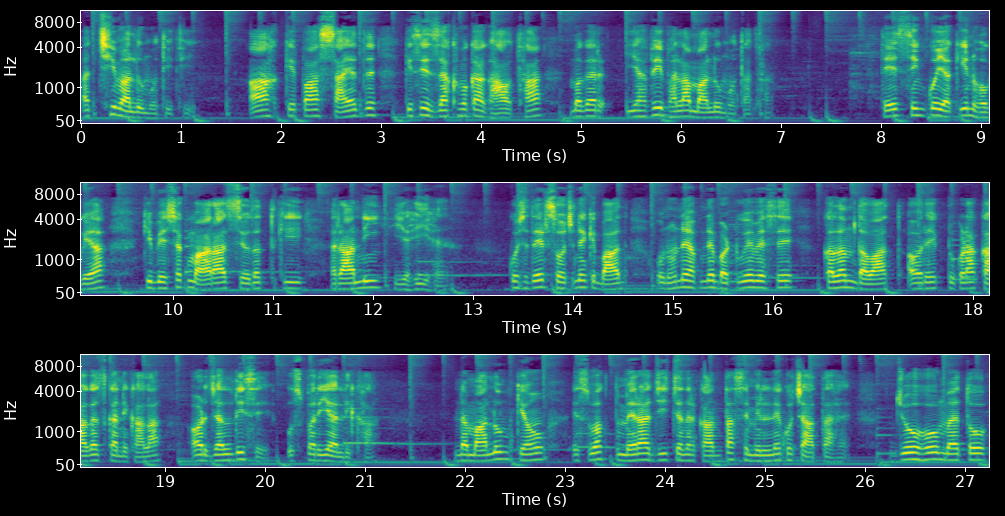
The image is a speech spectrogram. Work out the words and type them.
अच्छी मालूम होती थी। आँख के पास शायद किसी जख्म का घाव था, मगर यह भी भला मालूम होता था। तेज सिंह को यकीन हो गया कि बेशक महाराज शिवदत्त की रानी यही है। कुछ देर सोचने के बाद उन्होंने अपने बटुए में से कलम दवात और एक टुकड़ा कागज़ का निकाला और जल्दी से उस पर यह लिखा, न मालूम क्यों इस वक्त मेरा जी चंद्रकांता से मिलने को चाहता है। जो हो मैं तो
